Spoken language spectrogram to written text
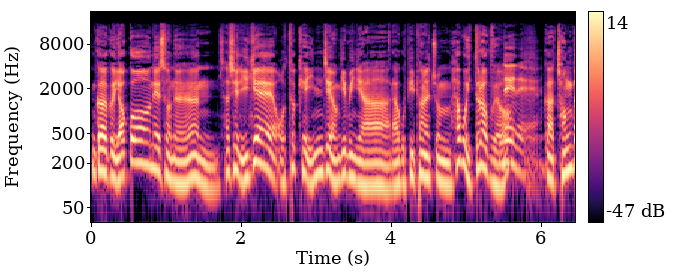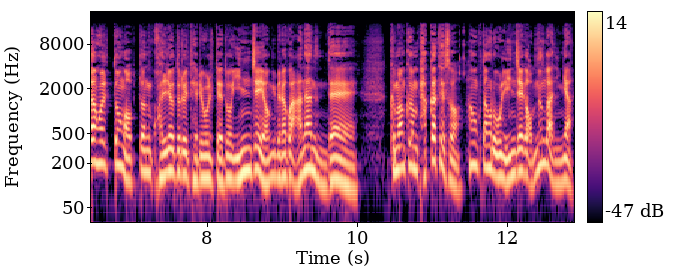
그러니까 그 여권에서는 사실 이게 어떻게 인재 영입이냐라고 비판을 좀 하고 있더라고요. 네네. 그러니까 정당 활동 없던 관료들을 데려올 때도 인재 영입이라고 안 하는데 그만큼 바깥에서 한국당으로 올 인재가 없는 거 아니냐.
